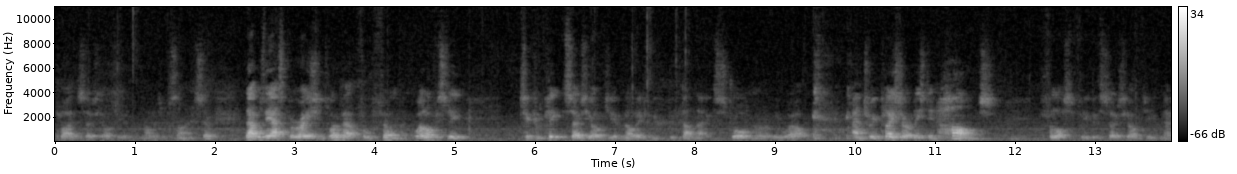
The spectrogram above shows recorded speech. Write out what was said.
apply the sociology of knowledge of science. So that was the aspirations. What about fulfillment? Well, obviously, to complete the sociology of knowledge, we've, we've done that extraordinarily well. And to replace or at least enhance philosophy with sociology, know,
